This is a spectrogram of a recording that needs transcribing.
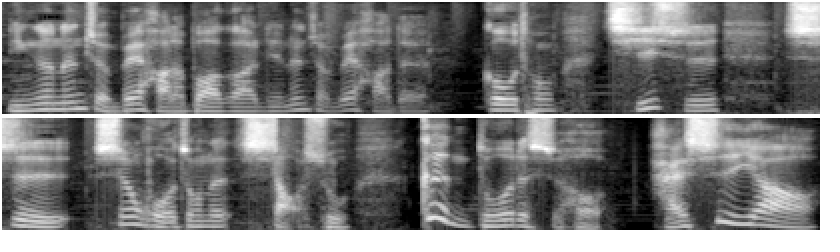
你能能准备好的报告，你能准备好的沟通，其实是生活中的少数，更多的时候还是要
